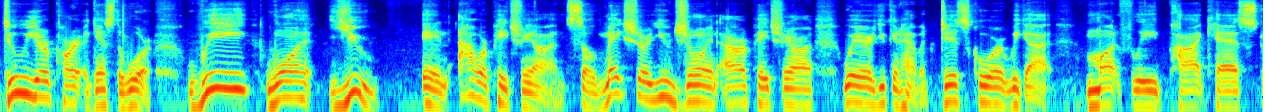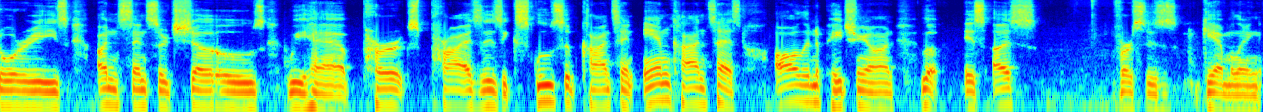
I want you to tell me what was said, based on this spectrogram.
Do your part against the war. We want you in our Patreon. So make sure you join our Patreon where you can have a Discord. We got monthly podcast stories, uncensored shows. We have perks, prizes, exclusive content, and contests all in the Patreon. Look, it's us versus gambling,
